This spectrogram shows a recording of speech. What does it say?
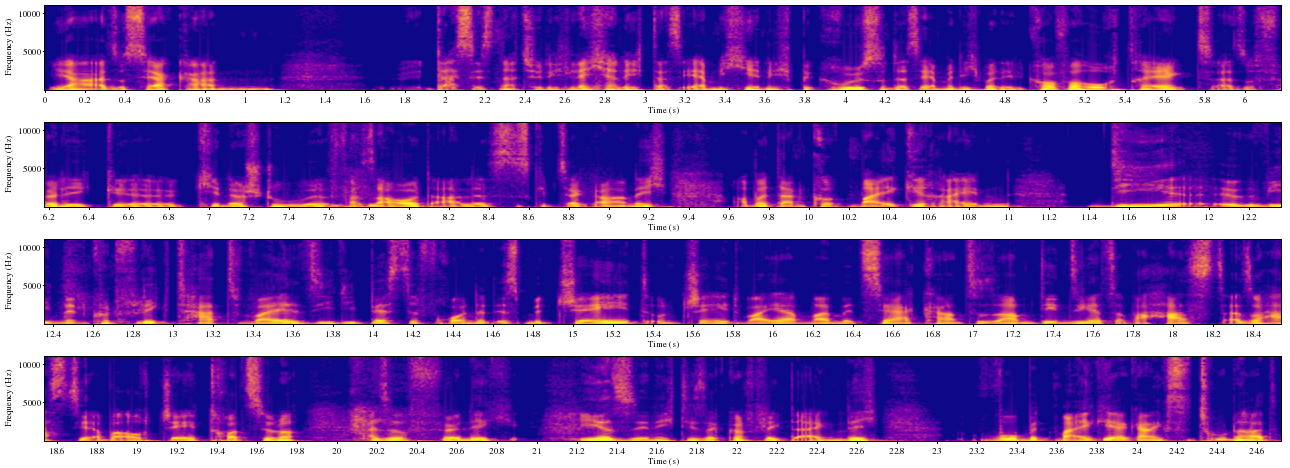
ja, also Serkan das ist natürlich lächerlich, dass er mich hier nicht begrüßt und dass er mir nicht mal den Koffer hochträgt. Also völlig äh, Kinderstube, versaut alles, das gibt's ja gar nicht. Aber dann kommt Maike rein, die irgendwie einen Konflikt hat, weil sie die beste Freundin ist mit Jade und Jade war ja mal mit Serkan zusammen, den sie jetzt aber hasst, also hasst sie aber auch Jade trotzdem noch. Also völlig irrsinnig dieser Konflikt eigentlich, womit Maike ja gar nichts zu tun hat,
